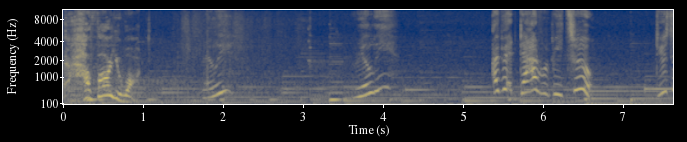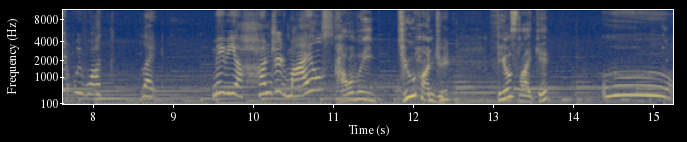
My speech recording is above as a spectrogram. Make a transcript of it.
how far you walked. Really? Really? I bet Dad would be too. Do you think we walked, like, maybe a hundred miles? Probably 200. Feels like it. Ooh,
